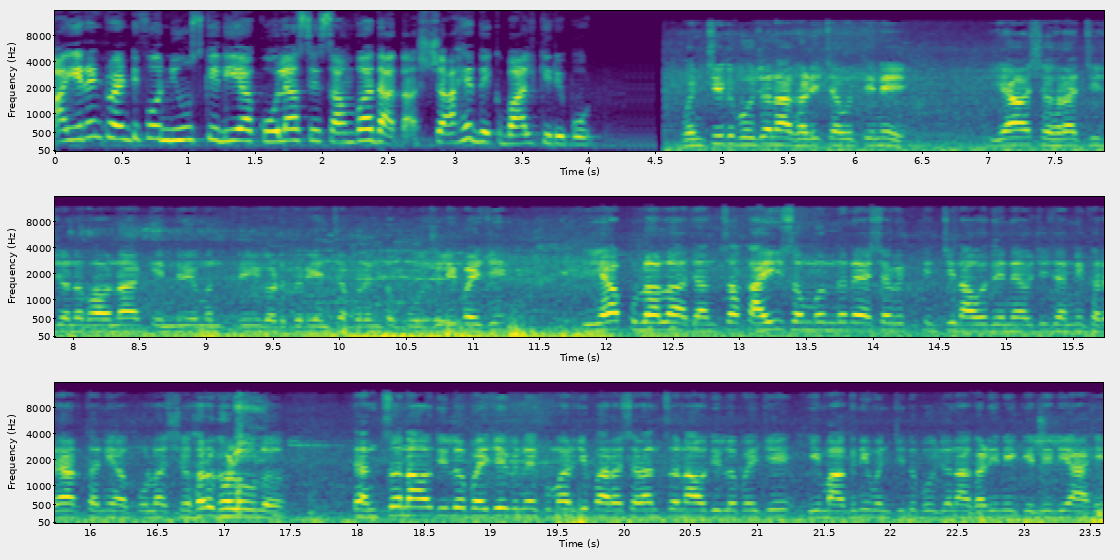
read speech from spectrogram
आईएनएन 24 न्यूज़ के लिए अकोला से संवाददाता शाहिद इकबाल की रिपोर्ट। वंचित बहुजन आघाडीच्या वतीने या शहराची जनभावना केंद्रीय मंत्री गडकरी यांच्यापर्यंत पोहोचली पाहिजे. की ह्या पुलाला ज्यांचा काही संबंध नाही अशा व्यक्तींची नावं देण्याऐवजी ज्यांनी खऱ्या अर्थाने अकोला शहर घडवलं त्यांचं नाव दिलं पाहिजे विनयकुमारजी पाराशरांचं नाव दिलं पाहिजे. ही मागणी वंचित बहुजन आघाडीने केलेली आहे.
